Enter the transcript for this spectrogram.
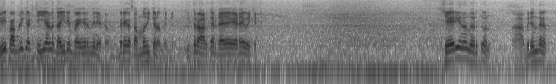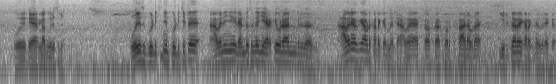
ഇത് പബ്ലിക്കായിട്ട് ചെയ്യാനുള്ള ധൈര്യം ഭയങ്കരം തന്നെ കേട്ടോ. ഇവരെയൊക്കെ സമ്മതിക്കണം തന്നെ. ഇത്ര ആൾക്കാരുടെ ഇട വെച്ചിട്ട്. ശരി എന്നാൽ നിർത്തുകയാണ് അഭിനന്ദനം. കേരള പോലീസിന്. പോലീസ് പിടിച്ച് പിടിച്ചിട്ട് അവനിഞ്ഞ് രണ്ട് ദിവസം കഴിഞ്ഞ് ഇറക്കി വിടാണ്ടിരുന്നാൽ മതി. അവരൊക്കെ അവിടെ കിടക്കുന്നുണ്ട്. അവ കുറച്ച് കാലം അവിടെ ഇരുട്ടറേ കിടക്കണം ഇവരൊക്കെ.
